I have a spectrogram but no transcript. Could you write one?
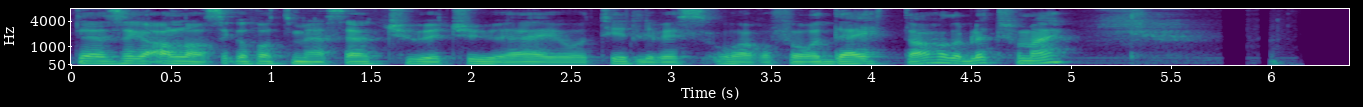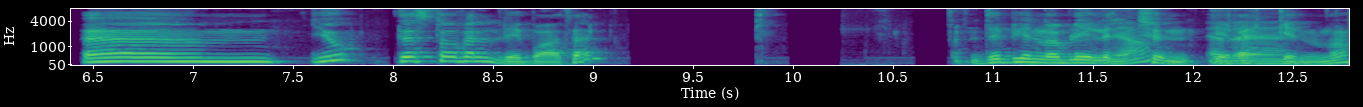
Det er sikkert alle har sikkert fått med seg at 2020 er jo tydeligvis året for å date, har det blitt for meg. Um, jo, det står veldig bra til. Det begynner å bli litt Ja, tynt i det- rekken nå.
